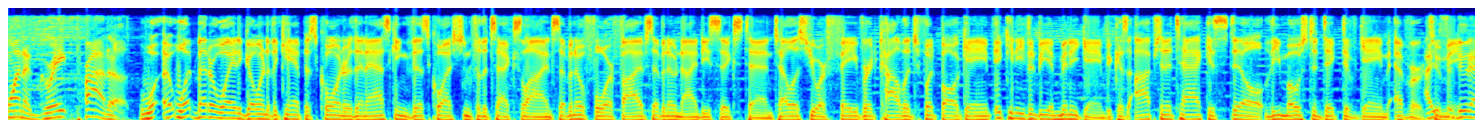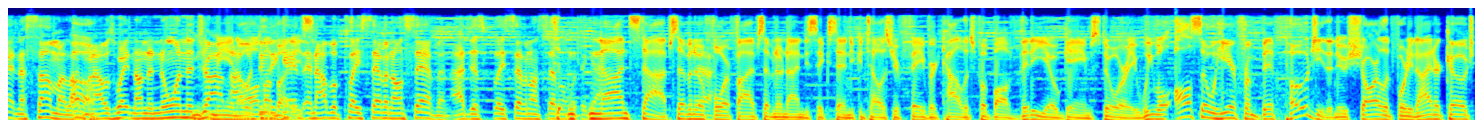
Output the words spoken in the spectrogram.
want a great product. What, uh, what better way to go into the campus corner than asking this question for the text line 704 570 9610? Tell us your favorite college football game. It can even be a mini game because Option Attack is still the most addictive game ever I to used me. to do that in the summer, like Oh. when I was waiting on the new one to drop. Me and I would all do my buddies. games, and I would play seven on seven. I just play seven on seven with the guys. Non-stop, 704 570 9610. You can tell us your favorite college football video game story. We will also hear from Biff Poggi, the new Charlotte 49er coach.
